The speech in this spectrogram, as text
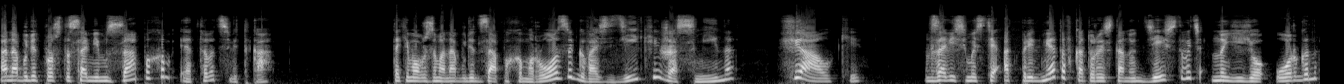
она будет просто самим запахом этого цветка. Таким образом, она будет запахом розы, гвоздики, жасмина, фиалки, в зависимости от предметов, которые станут действовать на ее орган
